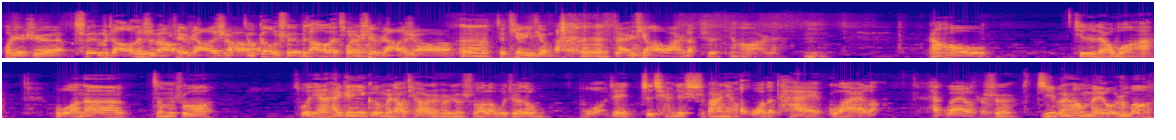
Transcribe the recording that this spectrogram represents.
或者是睡不着的时候睡不着的时候，就更睡不着了，或者睡不着的时候，嗯就听一听吧，嗯 对还是挺好玩的。是挺好玩的，嗯。然后接着聊我啊，我呢怎么说？昨天还跟一哥们儿聊天的时候就说了，我觉得我这之前这十八年活得太乖了，太乖了是吧？是基本上没有什么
